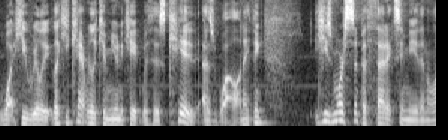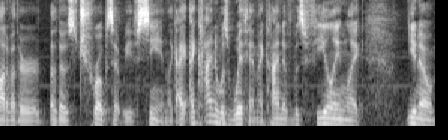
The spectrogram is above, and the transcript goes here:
what he really like he can't really communicate with his kid as well and i think he's more sympathetic to me than a lot of other of those tropes that we've seen like i, I kind of was with him i kind of was feeling like you know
